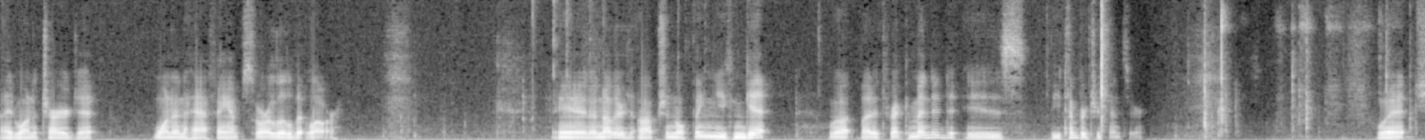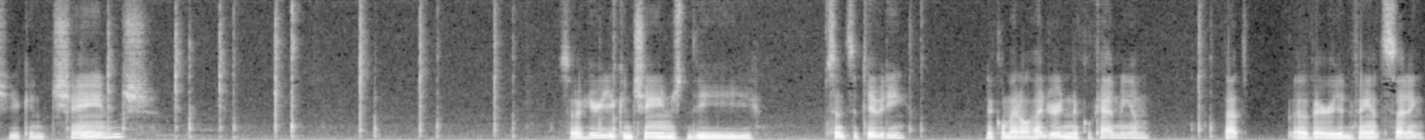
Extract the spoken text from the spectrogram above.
I'd want to charge at one and a half amps or a little bit lower. And another optional thing you can get, well, but it's recommended, is the temperature sensor. which you can change. So here you can change the sensitivity, nickel metal hydride and nickel cadmium. That's a very advanced setting.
